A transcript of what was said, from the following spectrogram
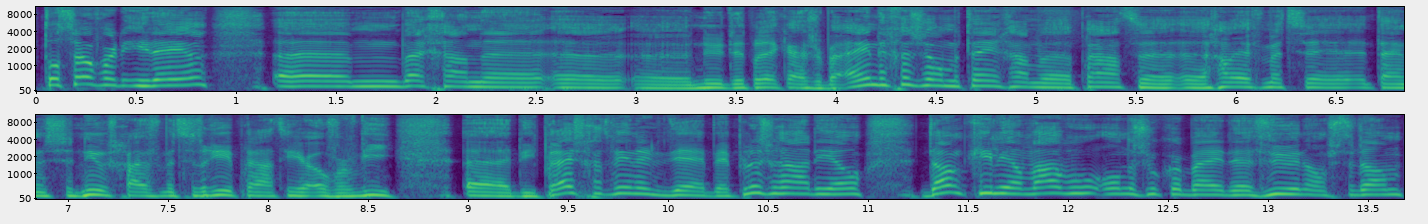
Tot zover de ideeën. Um, wij gaan uh, uh, nu dit breekijzer beëindigen. Zometeen gaan we praten. Uh, gaan we even met tijdens het nieuws schuiven met z'n drieën praten hier over wie die prijs gaat winnen, die DHB Plus Radio. Dank Kilian Wawoe, onderzoeker bij de VU in Amsterdam.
